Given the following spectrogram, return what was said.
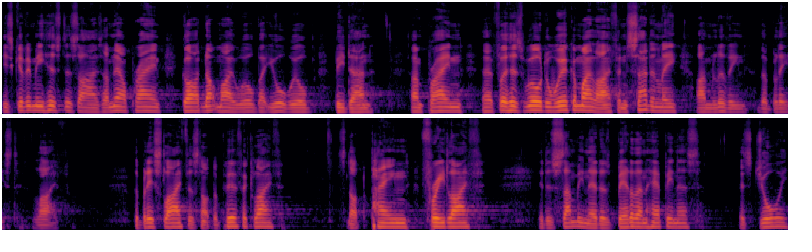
He's given me His desires. I'm now praying, God, not my will, but your will be done. I'm praying uh, for His will to work in my life, and suddenly I'm living the blessed life. The blessed life is not the perfect life, it's not pain free life. It is something that is better than happiness. It's joy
